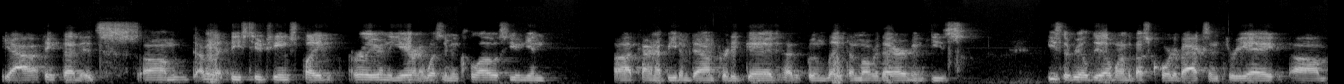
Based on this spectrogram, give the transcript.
Yeah, I think that it's. Um, I mean, these two teams played earlier in the year, and it wasn't even close. Union uh, kind of beat them down pretty good. Uh, Boone Latham over there. I mean, he's he's the real deal, one of the best quarterbacks in 3A. Um,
